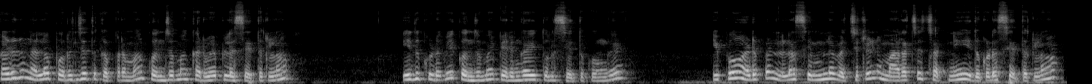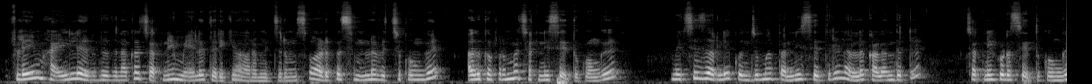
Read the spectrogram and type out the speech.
கடுகு நல்லா பொரிஞ்சதுக்கப்புறமா கொஞ்சமாக கருவேப்பிலை சேர்த்துக்கலாம். இது கூடவே கொஞ்சமாக பெருங்காயத்தூள் சேர்த்துக்கோங்க. இப்போது அடுப்பை நல்லா சிம்மில் வச்சுட்டு நம்ம அரைச்ச சட்னி இது கூட சேர்த்துக்கலாம். ஃப்ளேம் ஹையில் இருந்ததுனாக்கா சட்னி மேலே தெறிக்க ஆரம்பிச்சிடும் ஸோ அடுப்பை சிம்மில் வச்சுக்கோங்க. அதுக்கப்புறமா சட்னி சேர்த்துக்கோங்க. மிக்ஸி ஜார்லேயே கொஞ்சமாக தண்ணி சேர்த்துட்டு நல்லா கலந்துட்டு சட்னி கூட சேர்த்துக்கோங்க.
